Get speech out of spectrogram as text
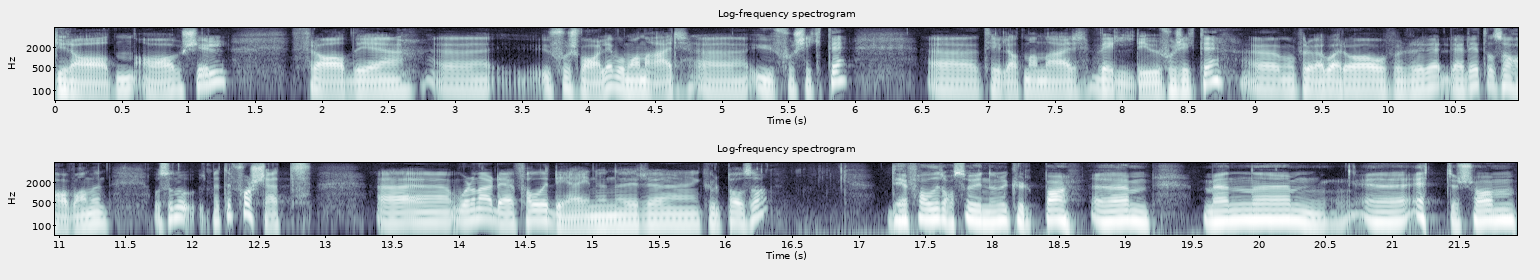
graden av skyld fra det eh, uforsvarlige, hvor man er eh, uforsiktig, eh, til at man er veldig uforsiktig. Eh, nå prøver jeg bare å overføre det litt. Og så har man en, også noe som heter forsett. Eh, hvordan er det, faller det inn under kulpa også? Det faller også inn under culpa. Um, Men um, eh, ettersom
